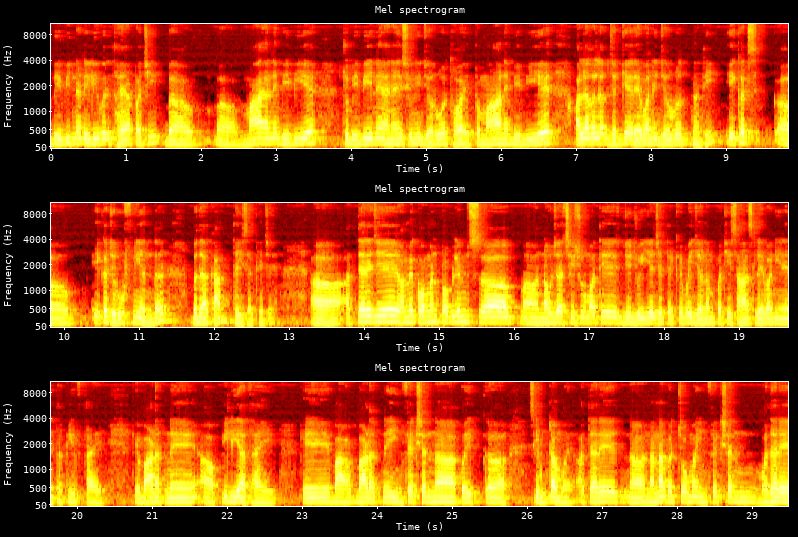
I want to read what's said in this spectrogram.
બેબીના ડિલિવરી થયા પછી મા અને બેબીએ, જો બેબીને એનઆઈસીયુની જરૂરત હોય, તો મા અને બેબીએ અલગ અલગ જગ્યાએ રહેવાની જરૂરત નથી. એક જ એક જ રૂફની અંદર બધા કામ થઈ શકે છે. અત્યારે જે અમે કોમન પ્રોબ્લેમ્સ નવજાત શિશુમાં જે જોઈએ છે તે કે ભાઈ જન્મ પછી શ્વાસ લેવાની એને તકલીફ થાય, કે બાળકને પીલિયા થાય, કે બાળકને ઇન્ફેક્શનના કોઈક સિમ્ટમ હોય. અત્યારે નાના બચ્ચોમાં ઇન્ફેક્શન વધારે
